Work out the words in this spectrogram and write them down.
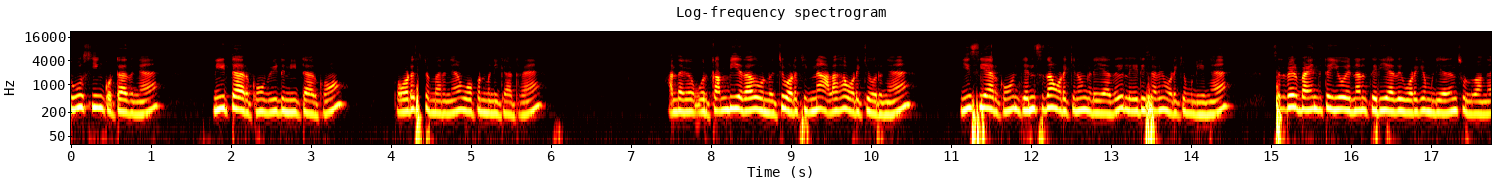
தூசியும் கொட்டாதுங்க. நீட்டாக இருக்கும் வீடு நீட்டாக இருக்கும். இப்போ உடச்சிட்டு பாருங்க ஓப்பன் பண்ணி காட்டுறேன். அந்த ஒரு கம்பி ஏதாவது ஒன்று வச்சு உடச்சிங்கன்னா அழகாக உடைக்க வருங்க. ஈஸியாக இருக்கும். ஜென்ஸ் தான் உடைக்கணும் கிடையாது. லேடிஸாலையும் உடைக்க முடியுங்க. சில பேர் பயந்துட்டு ஐயோ என்னால் தெரியாது உடைக்க முடியாதுன்னு சொல்லுவாங்க.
